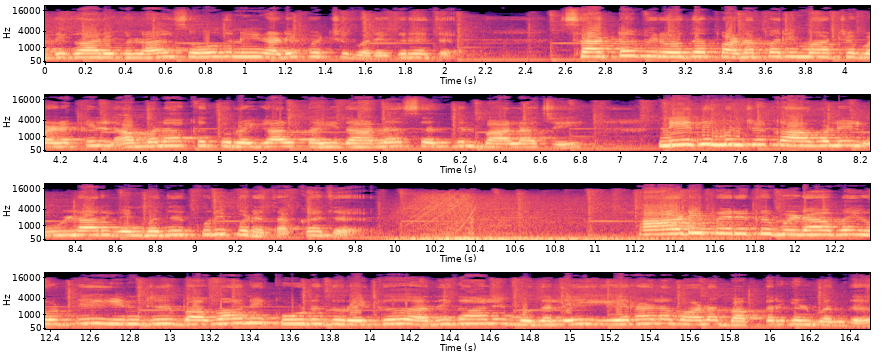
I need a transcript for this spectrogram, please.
அதிகாரிகளால் சோதனை நடைபெற்று வருகிறது. சட்டவிரோத பணப்பரிமாற்ற வழக்கில் அமலாக்கத்துறையால் கைதான செந்தில் பாலாஜி நீதிமன்ற காவலில் உள்ளார் என்பது குறிப்பிடத்தக்கது. ஆடிப்பெருக்கு விழாவையொட்டி இன்று பவானி கூடுதுறைக்கு அதிகாலை முதலே ஏராளமான பக்தர்கள் வந்து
